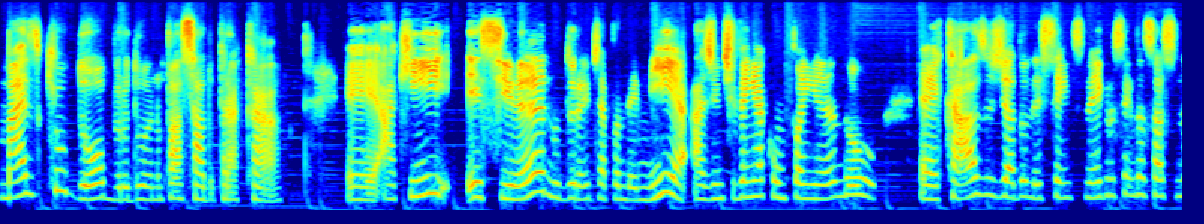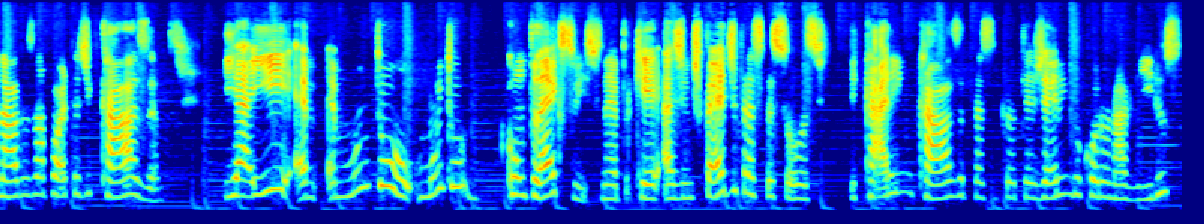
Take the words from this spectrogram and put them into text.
mais do que o dobro do ano passado para cá. É, aqui, esse ano, durante a pandemia, a gente vem acompanhando é, casos de adolescentes negros sendo assassinados na porta de casa. E aí é, é muito, muito complexo isso, né? Porque a gente pede para as pessoas ficarem em casa para se protegerem do coronavírus,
